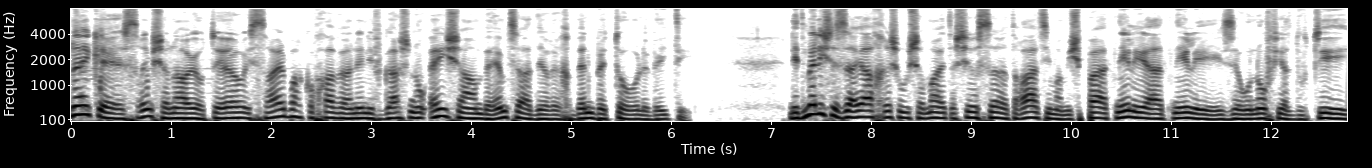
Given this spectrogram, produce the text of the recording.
לפני כ-20 שנה או יותר, ישראל בר כוכב ואני נפגשנו אי שם באמצע הדרך בין ביתו לביתי. נדמה לי שזה היה אחרי שהוא שמע את השיר סרט רץ עם המשפט "תני לי יא תני לי, זהו נוף ילדותי,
